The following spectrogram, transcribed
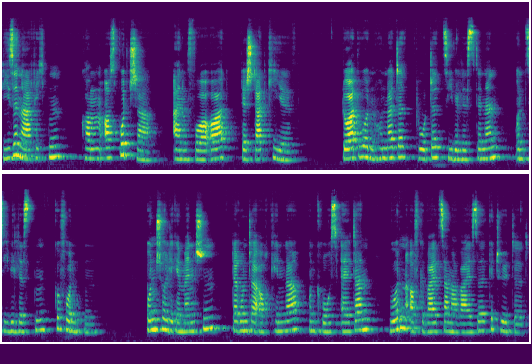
Diese Nachrichten kommen aus Butscha, einem Vorort der Stadt Kiew. Dort wurden hunderte tote Zivilistinnen und Zivilisten gefunden. Unschuldige Menschen, darunter auch Kinder und Großeltern, wurden auf gewaltsamer Weise getötet.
